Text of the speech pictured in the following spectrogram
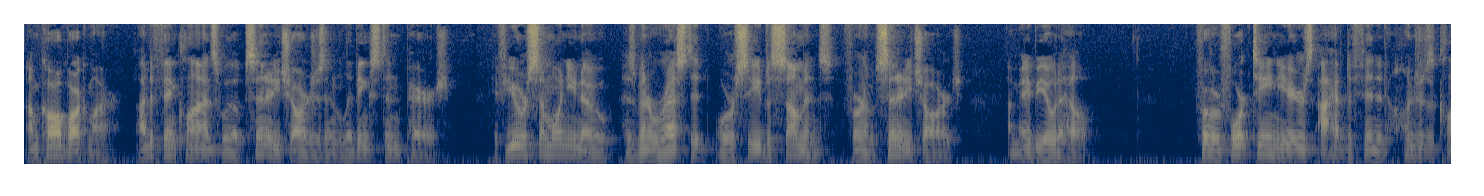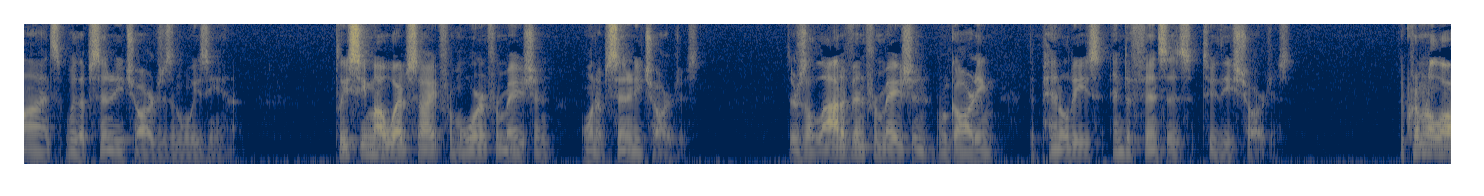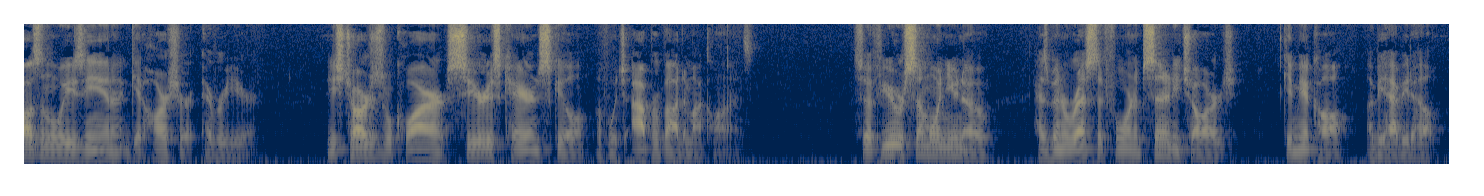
I'm Carl Barkemeyer. I defend clients with obscenity charges in Livingston Parish. If you or someone you know has been arrested or received a summons for an obscenity charge, I may be able to help. For over 14 years, I have defended hundreds of clients with obscenity charges in Louisiana. Please see my website for more information on obscenity charges. There's a lot of information regarding the penalties and defenses to these charges. The criminal laws in Louisiana get harsher every year. These charges require serious care and skill, of which I provide to my clients. So if you or someone you know has been arrested for an obscenity charge, give me a call. I'd be happy to help.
